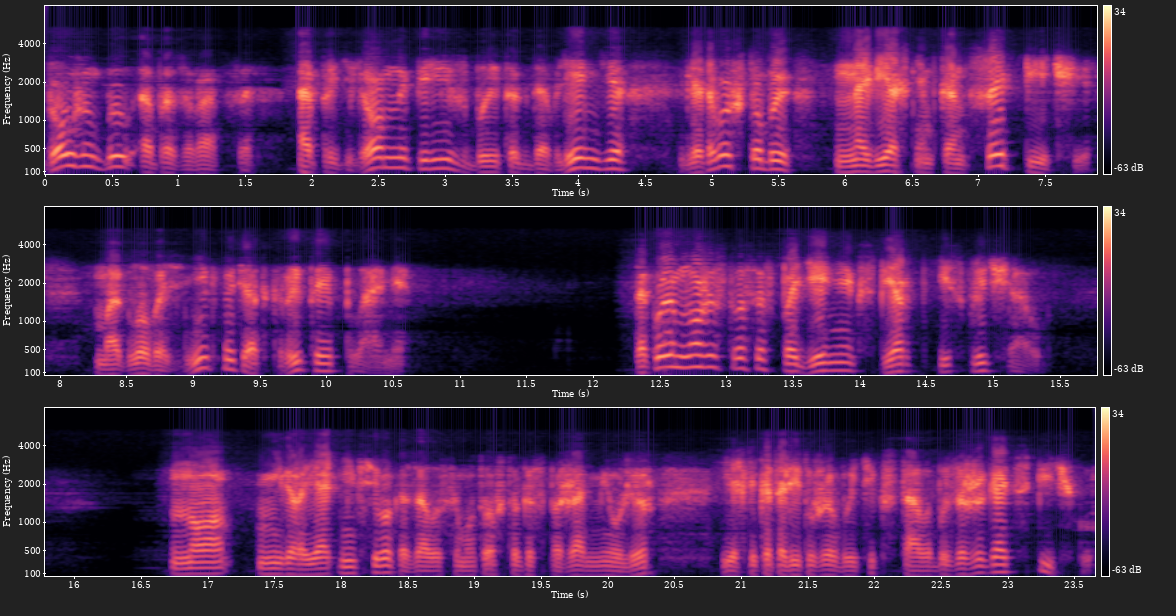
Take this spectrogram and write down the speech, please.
должен был образоваться определенный переизбыток давления для того, чтобы на верхнем конце печи могло возникнуть открытое пламя. Такое множество совпадений эксперт исключал. Но невероятнее всего казалось ему то, что госпожа Мюллер, если каталит уже вытек, стала бы зажигать спичку.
